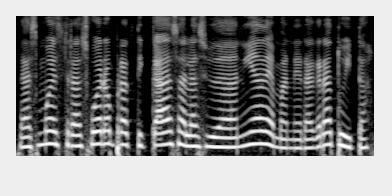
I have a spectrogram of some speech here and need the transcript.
Las muestras fueron practicadas a la ciudadanía de manera gratuita.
